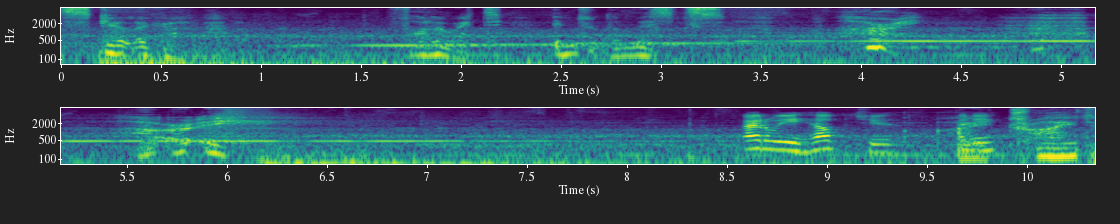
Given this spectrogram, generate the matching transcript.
Skellige. Follow it into the mists. Hurry. Hurry. Glad we helped you, I buddy. tried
